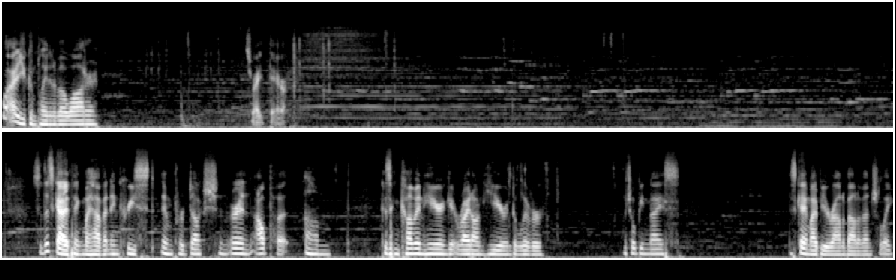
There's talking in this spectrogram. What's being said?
Why are you complaining about water? It's right there. So this guy I think might have an increased in production or in output. Um, because it can come in here and get right on here and deliver, which will be nice. This guy might be a roundabout eventually.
